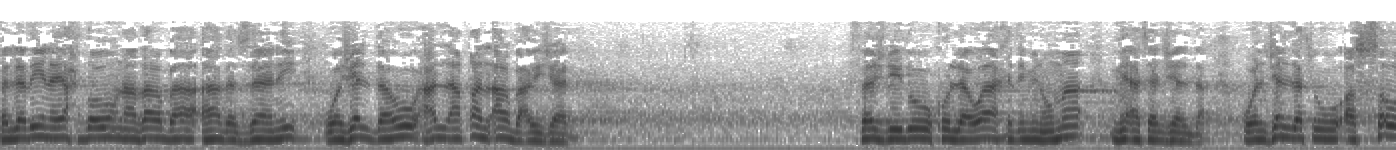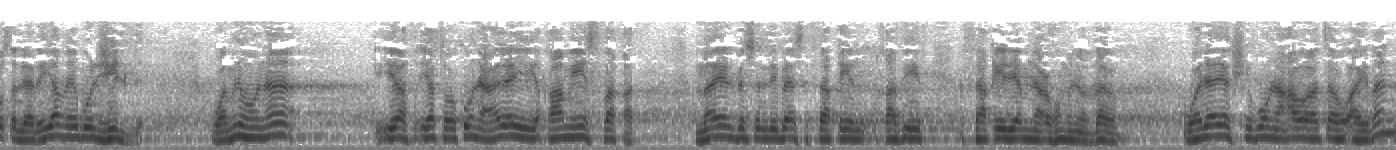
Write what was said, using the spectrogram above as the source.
فالذين يحضرون ضرب هذا الزاني وجلده على الأقل أربع رجال. فاجلدوا كل واحد منهما مئة جلدة والجلدة الصوت الذي يضرب الجلد ومن هنا يتركون عليه قميص فقط ما يلبس اللباس الثقيل الخفيف الثقيل يمنعه من الضرب ولا يكشفون عورته أيضا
